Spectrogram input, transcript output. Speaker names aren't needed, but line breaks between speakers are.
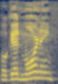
Well, good morning.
